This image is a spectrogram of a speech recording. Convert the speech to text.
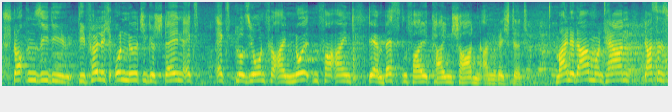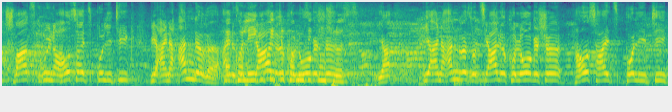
stoppen Sie die völlig unnötige Stellenexplosion für einen Nulpenverein, der im besten Fall keinen Schaden anrichtet. Meine Damen und Herren, das ist schwarz-grüne Haushaltspolitik, wie eine andere, Herr Kollege, bitte kommen Sie zum Schluss. Ja, wie eine andere sozialökologische Haushaltspolitik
